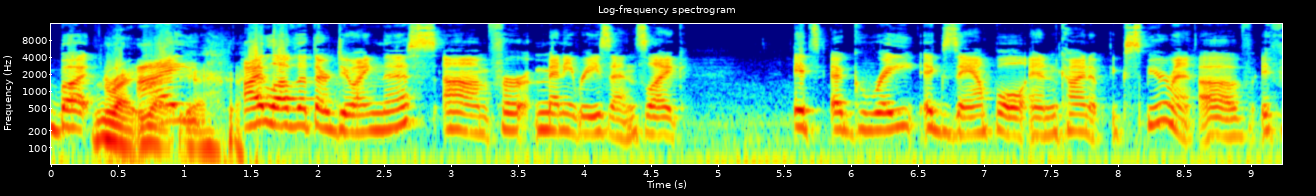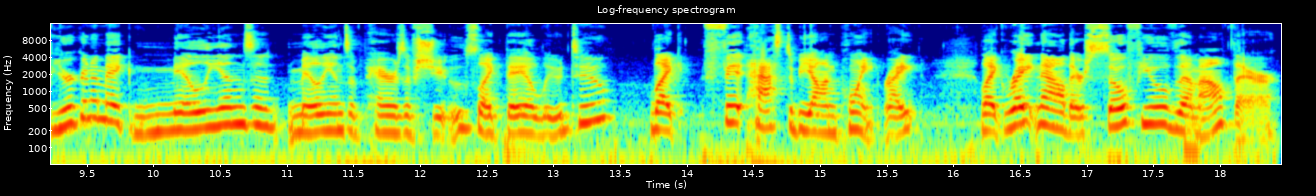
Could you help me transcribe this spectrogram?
but right, right, I yeah. I love that they're doing this um, for many reasons. Like it's a great example and kind of experiment of if you're going to make millions and millions of pairs of shoes, like they allude to, like fit has to be on point, right? Like right now, there's so few of them out there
